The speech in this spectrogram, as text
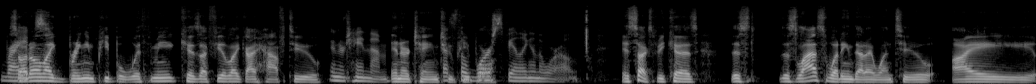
Right. So I don't like bringing people with me cuz I feel like I have to entertain them. entertain two people. That's the worst feeling in the world. It sucks because this this last wedding that I went to, I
